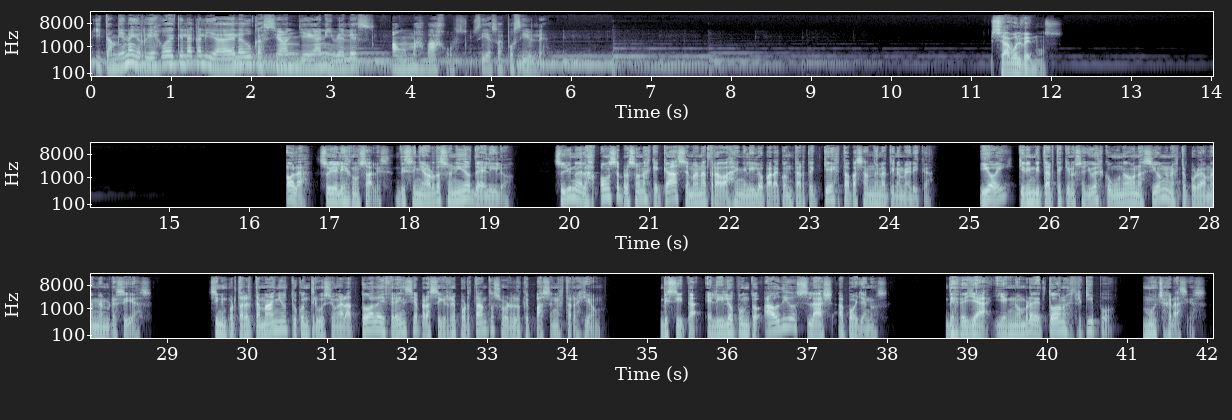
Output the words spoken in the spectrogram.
Y también hay riesgo de que la calidad de la educación llegue a niveles aún más bajos, si eso es posible. Ya volvemos. Hola, soy Elías González, diseñador de sonido de El Hilo. Soy una de las 11 personas que cada semana trabaja en El Hilo para contarte qué está pasando en Latinoamérica. Y hoy quiero invitarte a que nos ayudes con una donación en nuestro programa de membresías. Sin importar el tamaño, tu contribución hará toda la diferencia para seguir reportando sobre lo que pasa en nuestra región. Visita elhilo.audio slash apóyanos. Desde ya y en nombre de todo nuestro equipo, muchas gracias.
